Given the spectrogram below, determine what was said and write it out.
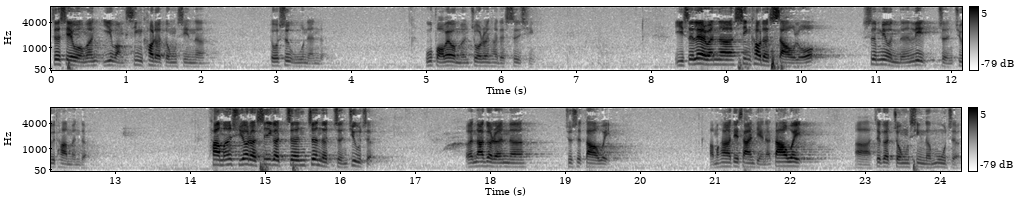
这些我们以往信靠的东西呢，都是无能的，无法为我们做任何的事情。以色列人呢，信靠的扫罗。是没有能力拯救他们的，他们需要的是一个真正的拯救者，而那个人呢，就是大卫。我们看到第三点呢，大卫啊，这个忠心的牧者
